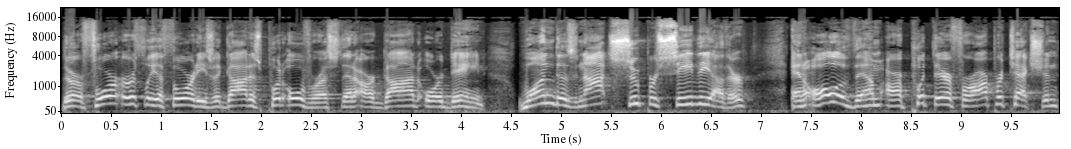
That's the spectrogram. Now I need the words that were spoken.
There are four earthly authorities that God has put over us that are God ordained. One does not supersede the other, and all of them are put there for our protection.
